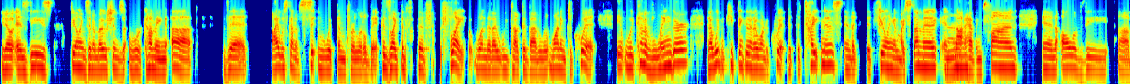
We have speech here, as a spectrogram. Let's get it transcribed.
you know, as these feelings and emotions were coming up, that I was kind of sitting with them for a little bit because, like the the flight one that I we talked about, little, wanting to quit, it would kind of linger and I wouldn't keep thinking that I wanted to quit, but the tightness and the, the feeling in my stomach and mm. not having fun and all of the uh,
